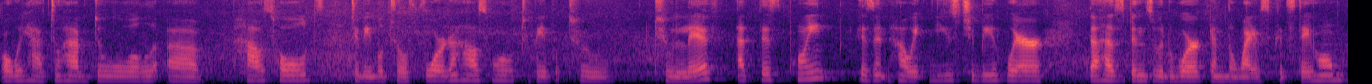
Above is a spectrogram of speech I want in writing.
or we have to have dual uh, households to be able to afford a household, to be able to to live at this point isn't how it used to be where the husbands would work and the wives could stay home.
